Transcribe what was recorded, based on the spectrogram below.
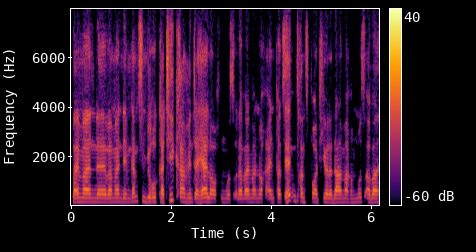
weil man, äh, weil man dem ganzen Bürokratiekram hinterherlaufen muss oder weil man noch einen Patiententransport hier oder da machen muss. Aber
